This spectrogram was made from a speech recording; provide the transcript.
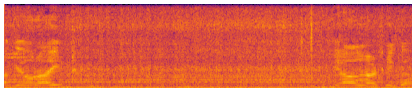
ਅੱਗੇ ਹੋ ਰਾਈਟ ਖਿਆਲ ਨਾਲ ਠੀਕ ਆ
